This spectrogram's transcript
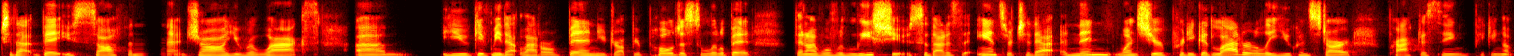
to that bit, you soften that jaw, you relax. Um, you give me that lateral bend, you drop your poll just a little bit, then I will release you. So that is the answer to that. And then once you're pretty good laterally, you can start practicing picking up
